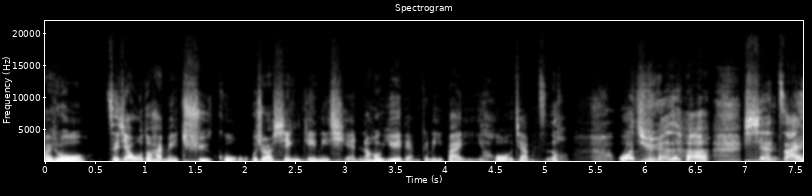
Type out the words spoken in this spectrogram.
拜托。这家我都还没去过，我就要先给你钱，然后约两个礼拜以后这样子哦。我觉得现在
